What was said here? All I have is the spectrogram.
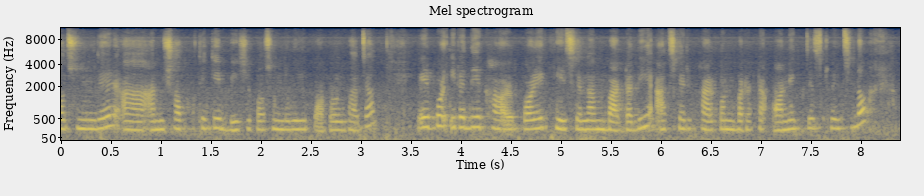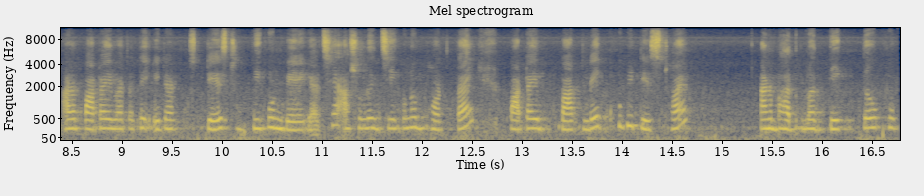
পছন্দের। আমি সব থেকে বেশি পছন্দ করি পটল ভাজা। এরপর এটা দিয়ে খাওয়ার পরে খেয়েছিলাম বাটা দিয়ে। আজকের খারকন বাটাটা অনেক টেস্ট হয়েছিল আর পাটাই বাটাতে এটার টেস্ট দ্বিগুণ বেড়ে গেছে। আসলে যে কোনো ভর্তায় পাটাই বাটলে খুবই টেস্ট হয়। আর ভাতগুলো দেখতেও খুব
